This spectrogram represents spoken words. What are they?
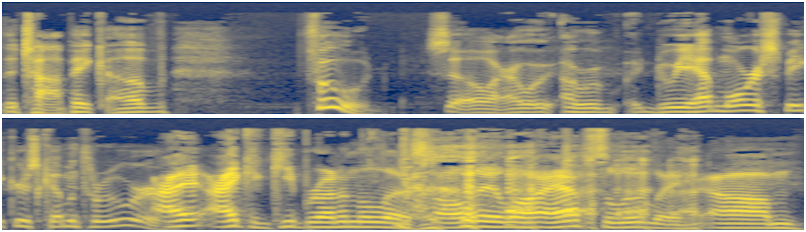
the topic of food. So, are we, are we, do we have more speakers coming through? Or? I, I could keep running the list all day long. Absolutely. Um,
